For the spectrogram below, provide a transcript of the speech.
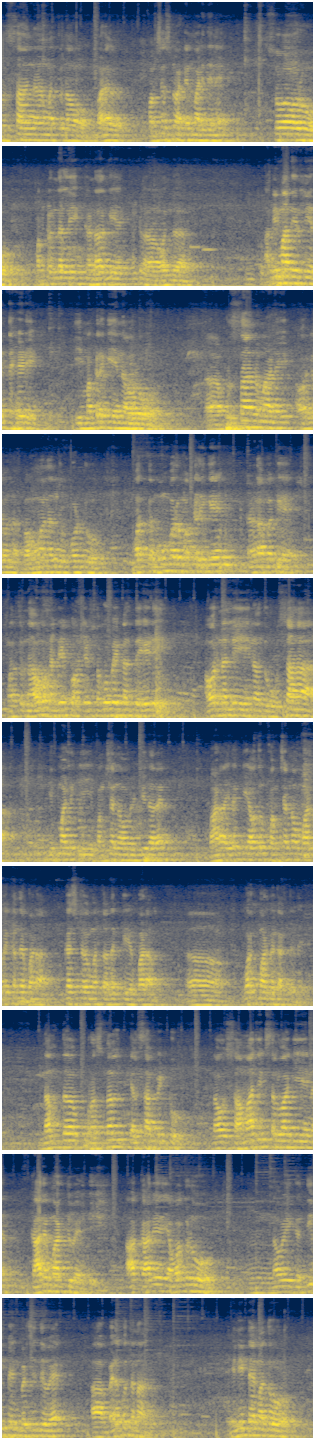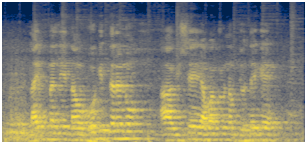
ಪ್ರೋತ್ಸಾಹನ ಮತ್ತು ನಾವು ಭಾಳ ಫಂಕ್ಷನ್ಸ್ನು ಅಟೆಂಡ್ ಮಾಡಿದ್ದೇನೆ. ಸೊ ಅವರು ಮಕ್ಕಳಲ್ಲಿ ಕನ್ನಡಕ್ಕೆ ಒಂದು ಅಭಿಮಾನ ಇರಲಿ ಅಂತ ಹೇಳಿ ಈ ಮಕ್ಕಳಿಗೆ ಅವರು ಪ್ರೋತ್ಸಾಹ ಮಾಡಿ ಅವ್ರಿಗೆ ಒಂದು ಬಹುಮಾನ ಕೊಟ್ಟು ಮತ್ತು ಮುಂಬರೋ ಮಕ್ಕಳಿಗೆ ಕನ್ನಡ ಬಗ್ಗೆ ಮತ್ತು ನಾವು ಹಂಡ್ರೆಡ್ ಪರ್ಸೆಂಟ್ ತಗೋಬೇಕಂತ ಹೇಳಿ ಅವ್ರನ್ನಲ್ಲಿ ಏನೊಂದು ಉತ್ಸಾಹ ಇದು ಮಾಡಲಿಕ್ಕೆ ಈ ಫಂಕ್ಷನ್ ಅವ್ರು ಇಟ್ಟಿದ್ದಾರೆ. ಭಾಳ ಇದಕ್ಕೆ ಯಾವುದೋ ಫಂಕ್ಷನ್ ಮಾಡಬೇಕಂದ್ರೆ ಭಾಳ ಕಷ್ಟ ಮತ್ತು ಅದಕ್ಕೆ ಭಾಳ ವರ್ಕ್ ಮಾಡಬೇಕಾಗ್ತದೆ. ನಮ್ದು ಪರ್ಸ್ನಲ್ ಕೆಲಸ ಬಿಟ್ಟು ನಾವು ಸಾಮಾಜಿಕ ಸಲುವಾಗಿ ಏನು ಕಾರ್ಯ ಮಾಡ್ತೀವಿ ಆ ಕಾರ್ಯ ಯಾವಾಗಲೂ ನಾವು ಈಗ ದೀಪ ಏನು ಬೆಳೆಸಿದ್ದೇವೆ, ಆ ಬೆಳಕುತನ ಅದು. ಎನಿ ಟೈಮ್ ಅದು ಲೈಫ್ನಲ್ಲಿ ನಾವು ಹೋಗಿದ್ದರೂ ಆ ವಿಷಯ ಯಾವಾಗಲೂ ನಮ್ಮ ಜೊತೆಗೆ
